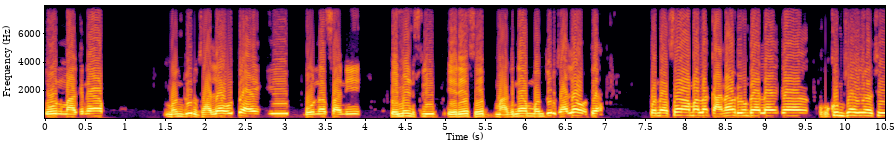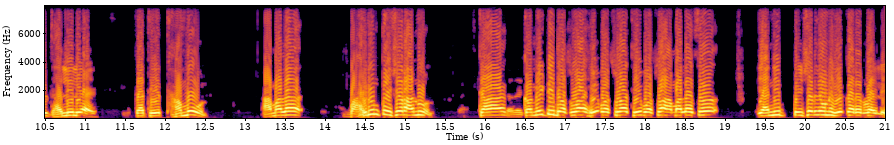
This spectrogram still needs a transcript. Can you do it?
दोन मागण्या मंजूर झाल्या होत्या आहे की बोनस आणि पेमेंट स्लिप एरेस हे मागण्या मंजूर झाल्या होत्या. पण असं आम्हाला कानावर येऊन राहिलं आहे का? हुकुमशाही अशी झालेली आहे का ते थांबवून आम्हाला बाहेरून प्रेशर आणून का कमिटी बसवा हे बसवा ते बसवा आम्हाला असं यांनी प्रेशर देऊन हे करत राहिले.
